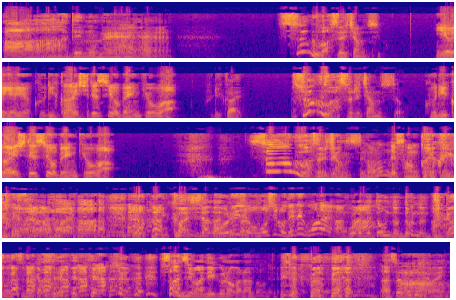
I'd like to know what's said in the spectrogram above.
あー、でもね、すぐ忘れちゃうんですよ。いやいやいや、繰り返しですよ、勉強は。振り返。すぐ忘れちゃうんですよ。繰り返しですよ、勉強は。すぐ忘れちゃうんですよ。なんで3回繰り返すの？お前は。繰り返しだから。これ以上面白出てこないからな。これでどんどんどんどん時間を積み重ねてって、3時まで行くのかなと思って。あ、そういうことじゃないん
